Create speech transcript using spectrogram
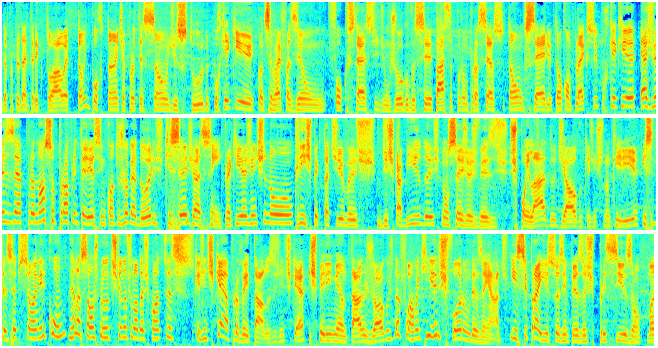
da propriedade intelectual é tão importante, a proteção disso tudo. Por que, que quando você vai fazer um focus test de um jogo, você passa por um processo tão sério, tão complexo, e por que, que às vezes é para nosso próprio interesse enquanto jogadores que seja assim, para que a gente não crie expectativas descabidas, não seja às vezes spoilado de algo que a gente não queria e se decepcione com relação aos produtos que no final das contas que a gente quer aproveitá-los, a gente quer experimentar os jogos da forma que eles foram desenhados. E se para isso as empresas precisam manter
